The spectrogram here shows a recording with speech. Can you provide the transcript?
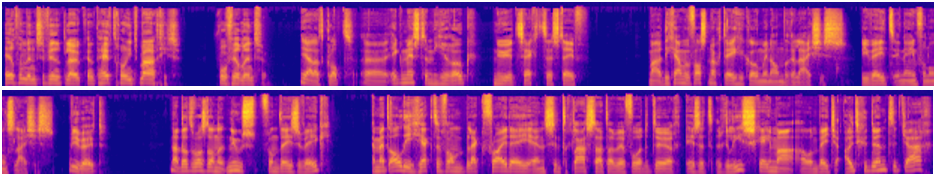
Heel veel mensen vinden het leuk. En het heeft gewoon iets magisch. Voor veel mensen. Ja, dat klopt. Eh, ik miste hem hier ook, nu je het zegt, eh, Steve. Maar die gaan we vast nog tegenkomen in andere lijstjes. Wie weet in een van onze lijstjes. Wie weet. Nou, dat was dan het nieuws van deze week. En met al die gekte van Black Friday en Sinterklaas staat daar weer voor de deur, is het release-schema al een beetje uitgedund dit jaar.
